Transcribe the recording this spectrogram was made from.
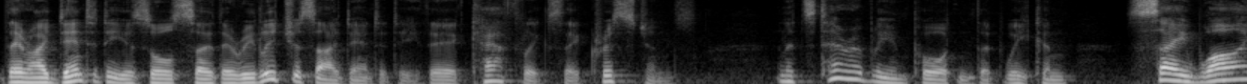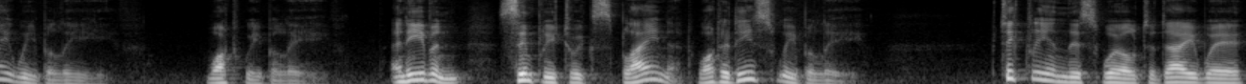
their identity is also their religious identity. They're Catholics, they're Christians. And it's terribly important that we can say why we believe what we believe and even simply to explain it, what it is we believe. Particularly in this world today where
